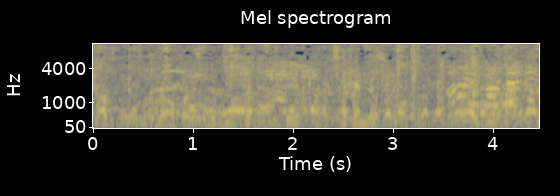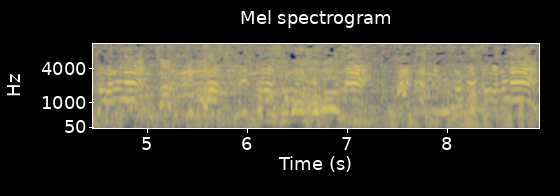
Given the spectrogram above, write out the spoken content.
ক্লাস করতে পারবে অফার বিশ তারিখ থেকে সেকেন্ড ডে শুরু হবে। যদি রিটার্ন ক্লিয়ার না করতে পারো তাহলে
